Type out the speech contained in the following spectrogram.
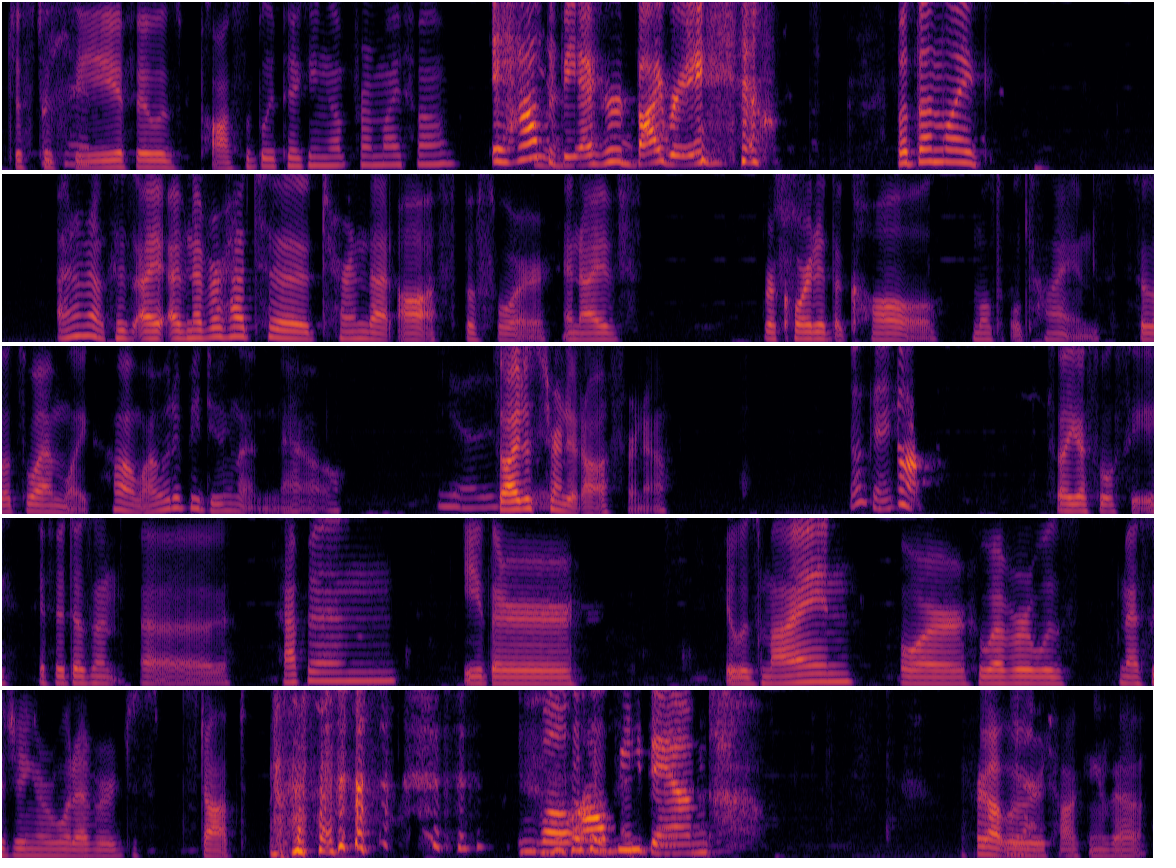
just to Okay. see if it was possibly picking up from my phone. It had to be. I heard vibrating sound. But then like, I don't know, cause I I've never had to turn that off before, and I've recorded the call multiple times, so that's why I'm like, huh, why would it be doing that now? yeah. it is So I just weird. turned it off for now. Okay. So I guess we'll see if it doesn't uh happen. Either it was mine or whoever was messaging or whatever just stopped. Well, I'll be damned. I forgot what Yeah. we were talking about.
